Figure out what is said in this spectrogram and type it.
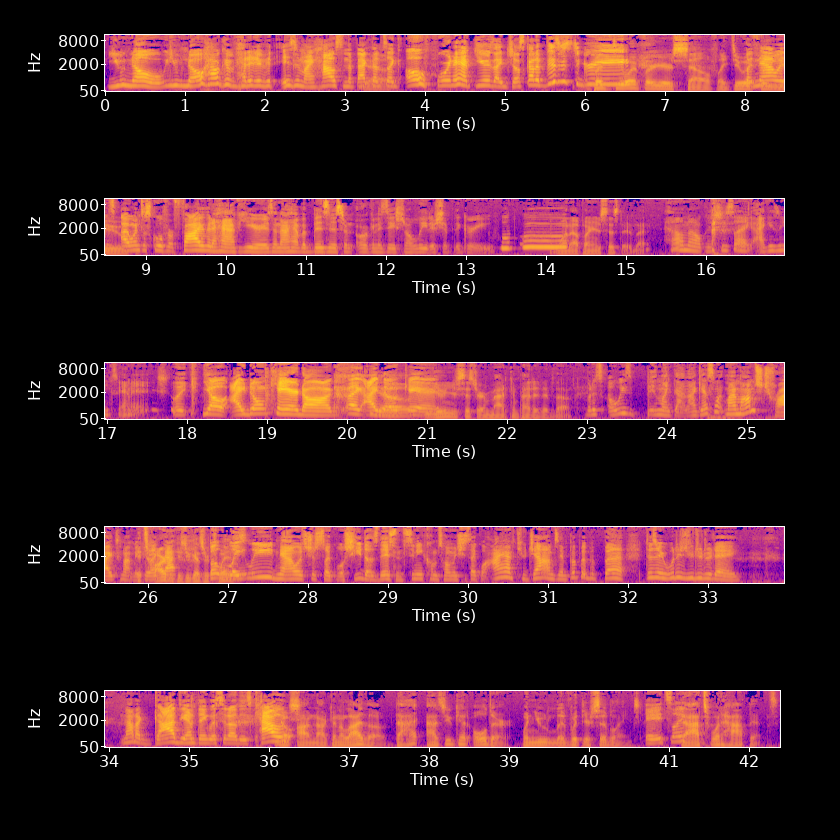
you know, you know how competitive it is in my house, and the fact that it's like, oh, four and a half years. I just got a business degree. But do it for yourself. Like do it. But now it's. I went to school for five and a half years, and I have a business and organizational leadership degree. Whoop. Mm-hmm. one up on your sister. Then Hell no, because she's like, I can speak Spanish. Like, yo, I don't care, dog. Like, I Yo, don't care. You and your sister are mad competitive, though. But it's always been like that. And I guess like, my mom's tried to not make It's it like hard that. because you guys are but twins. lately, now it's just like, well, she does this, and Cindy comes home and she's like, well, I have two jobs, and blah, blah, blah, blah. Desiree, what did you do today? Not a goddamn thing but sit on this couch. No. I'm not gonna lie though. That as you get older, when you live with your siblings, it's like that's what happens.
